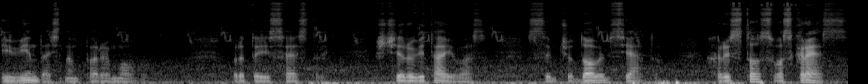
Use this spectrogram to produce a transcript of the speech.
і Він дасть нам перемогу. Брати і сестри, щиро вітаю вас з цим чудовим святом. Христос Воскрес!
